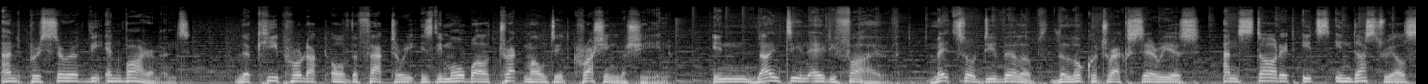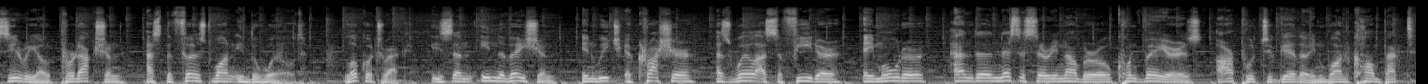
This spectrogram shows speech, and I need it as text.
and preserve the environment. The key product of the factory is the mobile track-mounted crushing machine. In 1985, Metso developed the Lokotrack series and started its industrial serial production as the first one in the world. Lokotrack is an innovation in which a crusher, as well as a feeder, a motor and a necessary number of conveyors are put together in one compact,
